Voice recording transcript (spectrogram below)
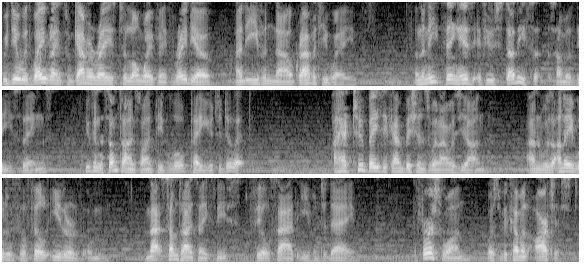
We deal with wavelengths from gamma rays to long wavelength radio, and even now gravity waves. And the neat thing is, if you study some of these things, you can sometimes find people who will pay you to do it. I had two basic ambitions when I was young and was unable to fulfill either of them, and that sometimes makes me feel sad even today. The first one was to become an artist.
